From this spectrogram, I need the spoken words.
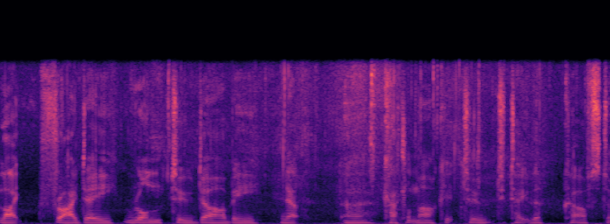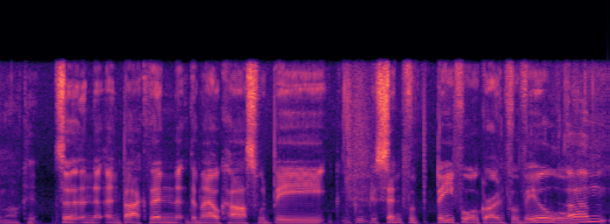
like Friday run to Derby Yeah. Uh, cattle market to to take the calves to market. So and and back then the male calves would be sent for beef or grown for veal or Um,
